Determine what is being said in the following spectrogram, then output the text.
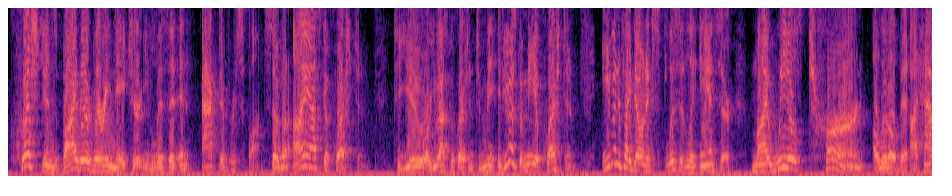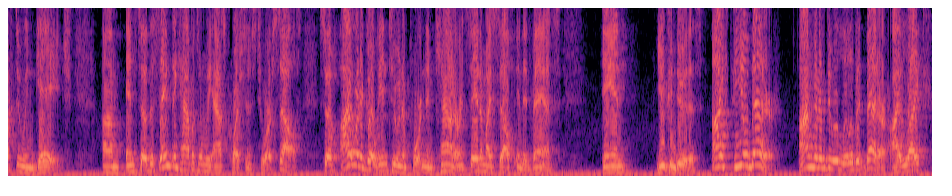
questions by their very nature elicit an active response. So when I ask a question to you or you ask a question to me, if you ask me a question, even if I don't explicitly answer, my wheels turn a little bit. I have to engage. Um, and so the same thing happens when we ask questions to ourselves. So if I were to go into an important encounter and say to myself in advance, Dan, you can do this. I feel better. I'm going to do a little bit better. I like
